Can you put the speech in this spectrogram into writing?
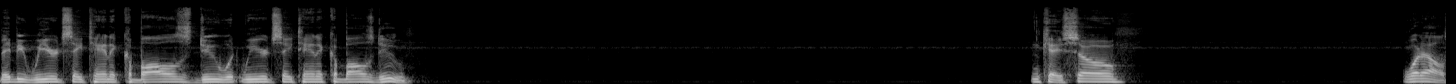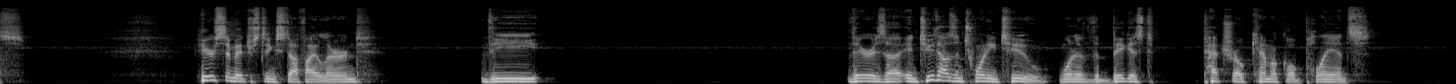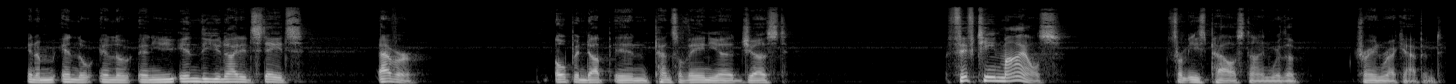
Maybe weird satanic cabals do what weird satanic cabals do. Okay, so what else? Here's some interesting stuff I learned the there is a in 2022 one of the biggest petrochemical plants in a, in the in the in, in the United States ever opened up in Pennsylvania just 15 miles from East Palestine where the train wreck happened.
